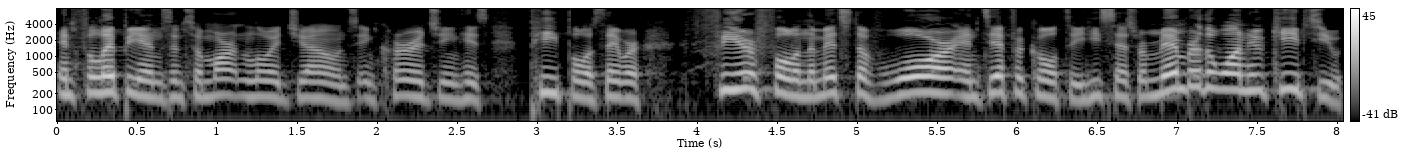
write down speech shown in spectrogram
in Philippians, and so Martyn Lloyd-Jones encouraging his people as they were fearful in the midst of war and difficulty. He says, Remember the one who keeps you.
